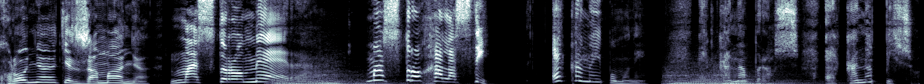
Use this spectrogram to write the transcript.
Χρόνια και ζαμάνια. Μαστρομέρα. Μαστροχαλαστή. Έκανα υπομονή. Έκανα μπρος. Έκανα πίσω.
